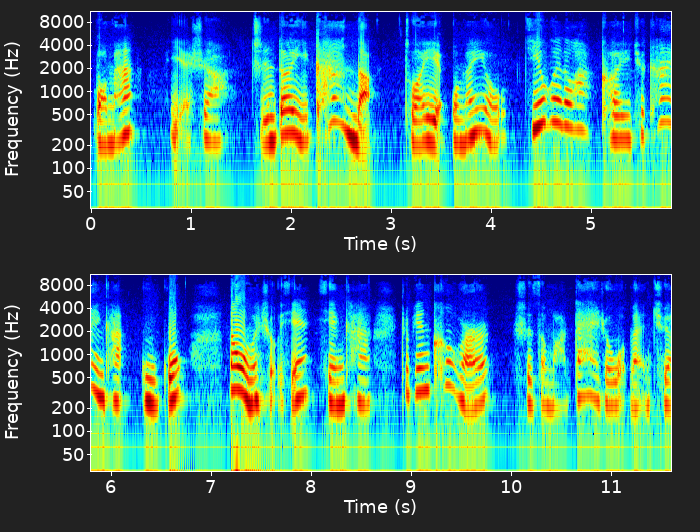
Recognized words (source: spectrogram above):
我们也是啊，值得一看的。所以，我们有机会的话，可以去看一看故宫。那我们首先先看这篇课文是怎么带着我们去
